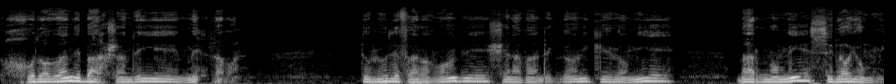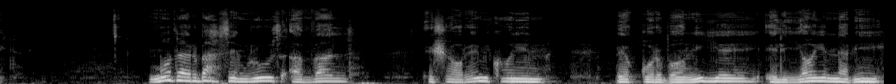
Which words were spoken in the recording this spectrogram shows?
خداوند بخشنده مهربان. درود فراوان به شنوندگان گرامی برنامه صدای امید. ما در بحث امروز اول اشاره می‌کنیم به قربانی الیای نبی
